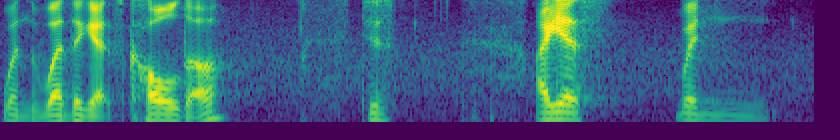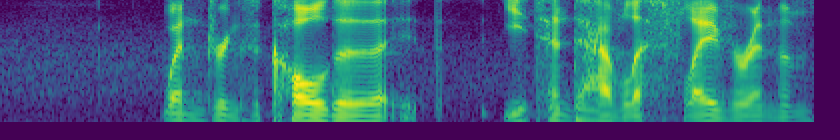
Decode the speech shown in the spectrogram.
when the weather gets colder. Just, I guess when when drinks are colder, it, you tend to have less flavor in them,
